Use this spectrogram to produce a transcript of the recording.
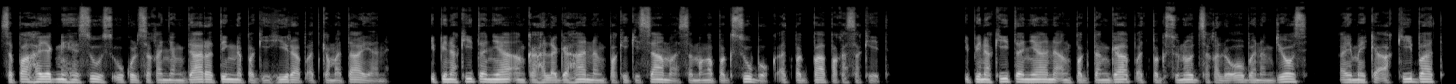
Sa pahayag ni Jesus ukol sa kanyang darating na paghihirap at kamatayan, ipinakita niya ang kahalagahan ng pakikisama sa mga pagsubok at pagpapakasakit. Ipinakita niya na ang pagtanggap at pagsunod sa kalooban ng Diyos ay may kaakibat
